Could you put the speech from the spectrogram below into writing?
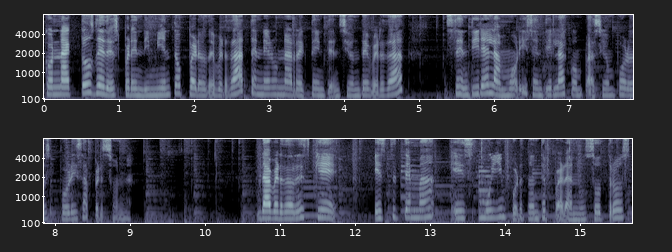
con actos de desprendimiento, pero de verdad tener una recta intención, de verdad sentir el amor y sentir la compasión por, por esa persona. La verdad es que este tema es muy importante para nosotros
